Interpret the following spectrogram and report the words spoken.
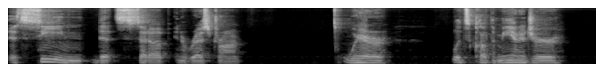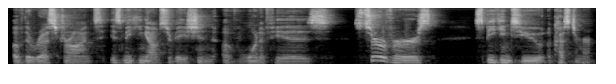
a scene that's set up in a restaurant where let's call it the manager of the restaurant is making observation of one of his servers speaking to a customer.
